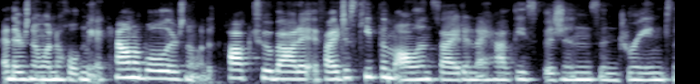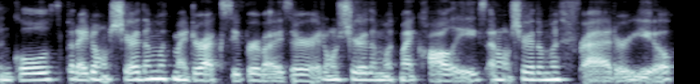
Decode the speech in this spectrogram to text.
And there's no one to hold me accountable. There's no one to talk to about it. If I just keep them all inside and I have these visions and dreams and goals, but I don't share them with my direct supervisor, I don't share them with my colleagues, I don't share them with Fred or you,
